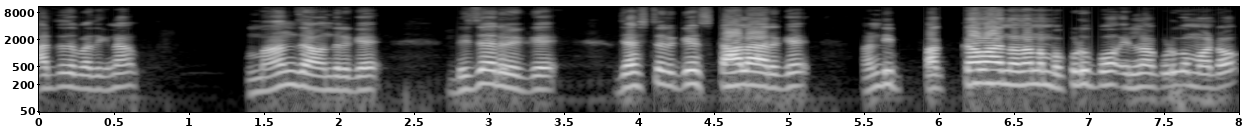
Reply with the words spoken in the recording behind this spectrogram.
அடுத்தது பார்த்தீங்கன்னா மான்சா வந்திருக்கு. டிசர் இருக்குது ஜஸ்ட் இருக்குது ஸ்காலா இருக்குது வண்டி பக்காவாக இருந்தால் தான் நம்ம கொடுப்போம். இல்லைனா கொடுக்க மாட்டோம்.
